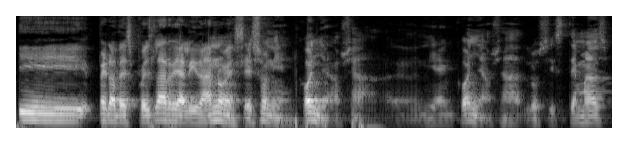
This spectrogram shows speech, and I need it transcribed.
Y, pero después la realidad no es eso ni en coña, o sea, en coña. O sea, los sistemas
